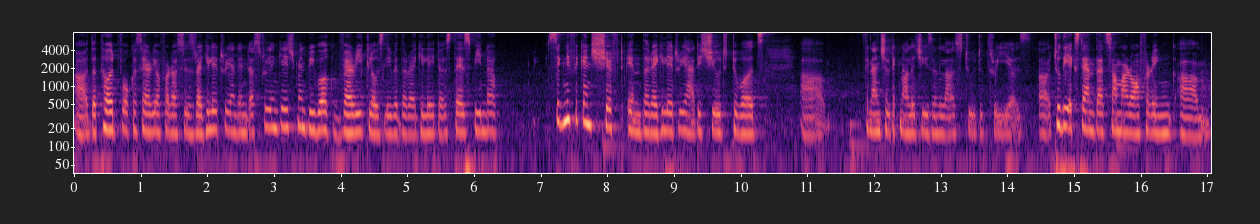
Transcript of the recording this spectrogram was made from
Uh, the third focus area for us is regulatory and industry engagement. We work very closely with the regulators. There's been a significant shift in the regulatory attitude towards uh, financial technologies in the last two to three years, uh, to the extent that some are offering um,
